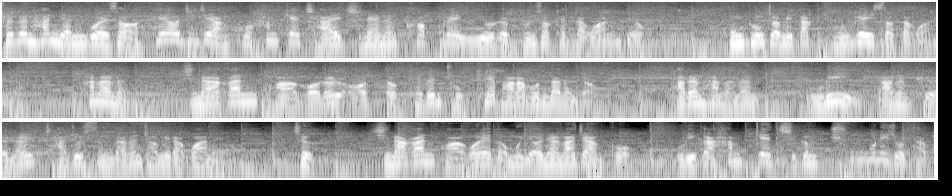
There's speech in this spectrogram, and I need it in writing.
최근 한 연구에서 헤어지지 않고 함께 잘 지내는 커플의 이유를 분석했다고 하는데요. 공통점이 딱 두 개 있었다고 합니다. 하나는 지나간 과거를 어떻게든 좋게 바라본다는 점. 다른 하나는 우리라는 표현을 자주 쓴다는 점이라고 하네요. 즉, 지나간 과거에 너무 연연하지 않고 우리가 함께 지금 충분히 좋다고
